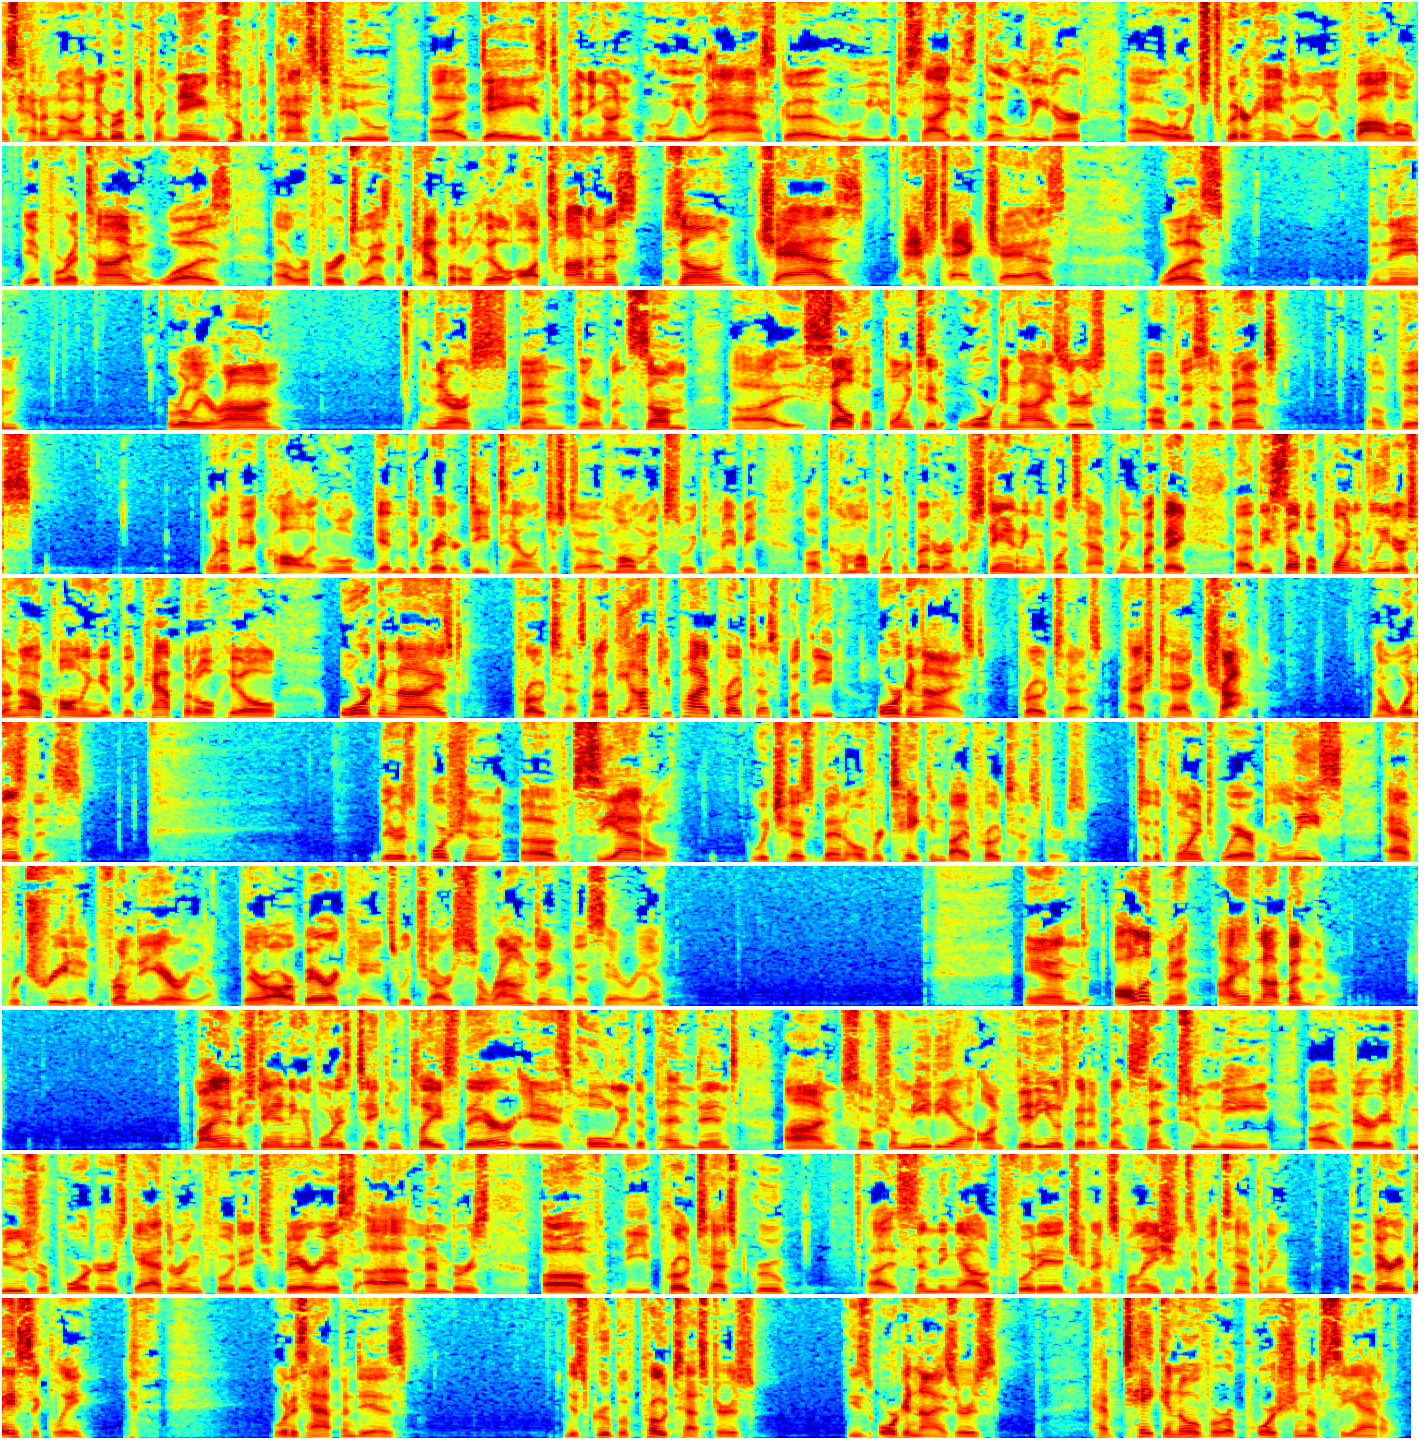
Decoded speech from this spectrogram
has had a, a, number of different names over the past few uh, days, depending on who you ask, uh, who you decide is the leader, uh, or which Twitter handle you follow. It, for a time, was uh, referred to as the Capitol Hill Autonomous Zone. Chaz, hashtag Chaz, was the name earlier on. And there has been there have been some uh, self-appointed organizers of this event, of this whatever you call it, and we'll get into greater detail in just a moment so we can maybe uh, come up with a better understanding of what's happening. But they, uh, these self-appointed leaders are now calling it the Capitol Hill Organized Protest, not the Occupy protest, but the organized protest. Hashtag CHOP. Now, what is this? There is a portion of Seattle which has been overtaken by protesters to the point where police have retreated from the area. There are barricades which are surrounding this area. And I'll admit, I have not been there. My understanding of what is taking place there is wholly dependent on social media, on videos that have been sent to me, uh, various news reporters gathering footage, various uh, members of the protest group uh, sending out footage and explanations of what's happening. But very basically, what has happened is this group of protesters, these organizers, have taken over a portion of Seattle.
